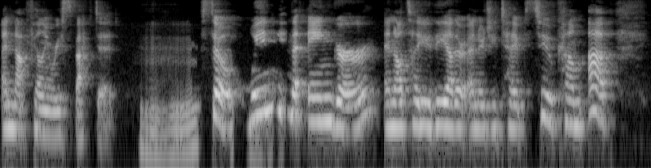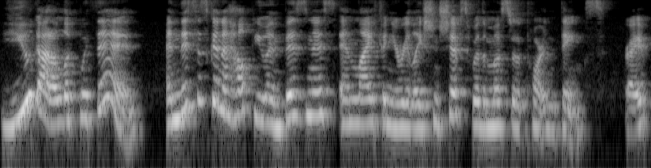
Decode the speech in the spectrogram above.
and not feeling respected. Mm-hmm. So when the anger, and I'll tell you the other energy types too, come up, you got to look within. And this is going to help you in business and life and your relationships were the most important things, right?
